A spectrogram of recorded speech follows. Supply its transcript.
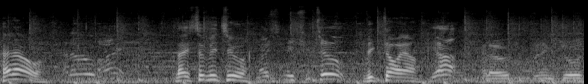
Hello. Hello. Hi. Nice to meet you. Nice to meet you too. Victoria. Yeah. Hello, my name's George.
